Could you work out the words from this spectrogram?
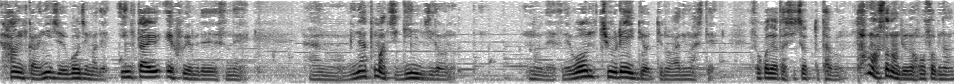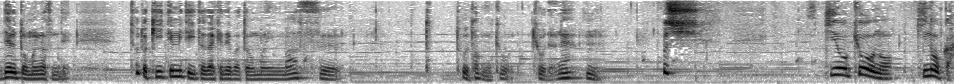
半から25時までインター FM でですね、あの、港町銀次郎ののですね、 Want You Radio っていうのがありまして、そこで私ちょっと多分、多分明日なんていうよな放送日な出ると思いますんで、ちょっと聞いてみていただければと思います。多分今日、今日だよね。うん。よし。一応今日の、昨日か。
